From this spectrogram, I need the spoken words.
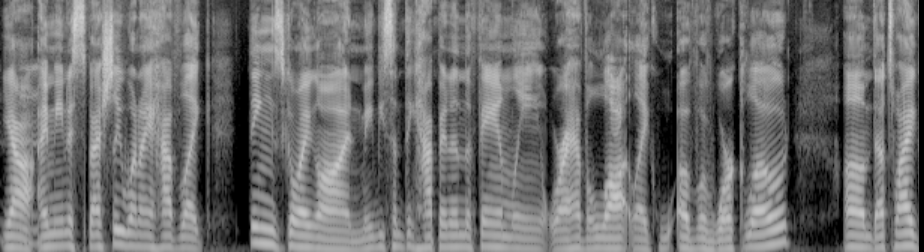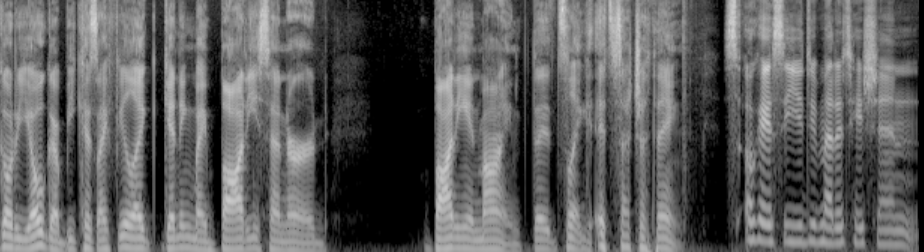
yeah Mhm. i mean especially when i have like things going on maybe something happened in the family or i have a lot like of a workload um that's why i go to yoga because i feel like getting my body centered body and mind it's like it's such a thing So, okay, so you do meditation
